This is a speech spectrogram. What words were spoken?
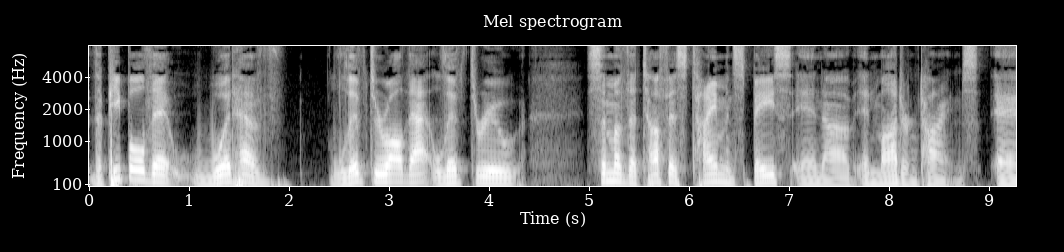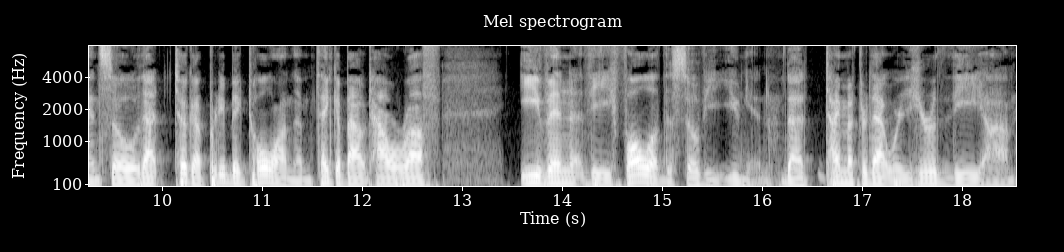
the people that would have lived through all that lived through some of the toughest time and space in uh, in modern times, and so that took a pretty big toll on them. Think about how rough even the fall of the Soviet Union, the time after that, where you hear the um,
